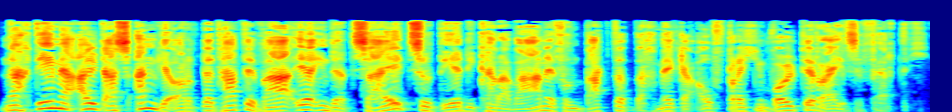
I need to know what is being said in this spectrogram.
Nachdem er all das angeordnet hatte, war er in der Zeit, zu der die Karawane von Bagdad nach Mekka aufbrechen wollte, reisefertig.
